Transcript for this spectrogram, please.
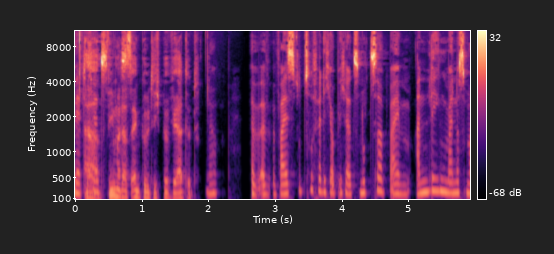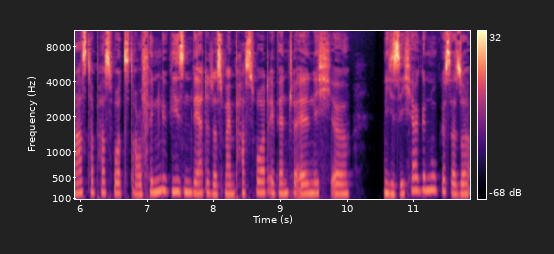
Äh, wie man das endgültig bewertet. Ja. Äh, äh, weißt du zufällig, ob ich als Nutzer beim Anlegen meines Masterpassworts darauf hingewiesen werde, dass mein Passwort eventuell nicht äh, nicht sicher genug ist? Also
